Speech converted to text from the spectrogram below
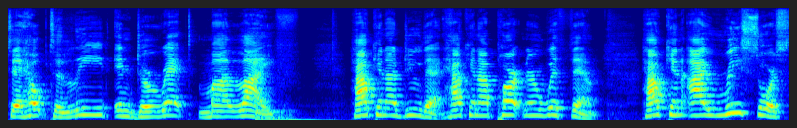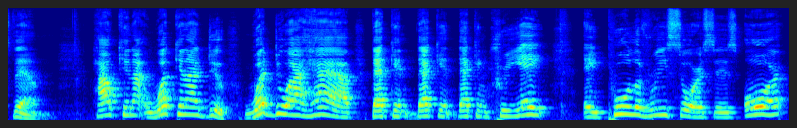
to help to lead and direct my life. How can I do that? How can I partner with them? How can I resource them? How can I what can I do? What do I have that can that can that can create a pool of resources or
